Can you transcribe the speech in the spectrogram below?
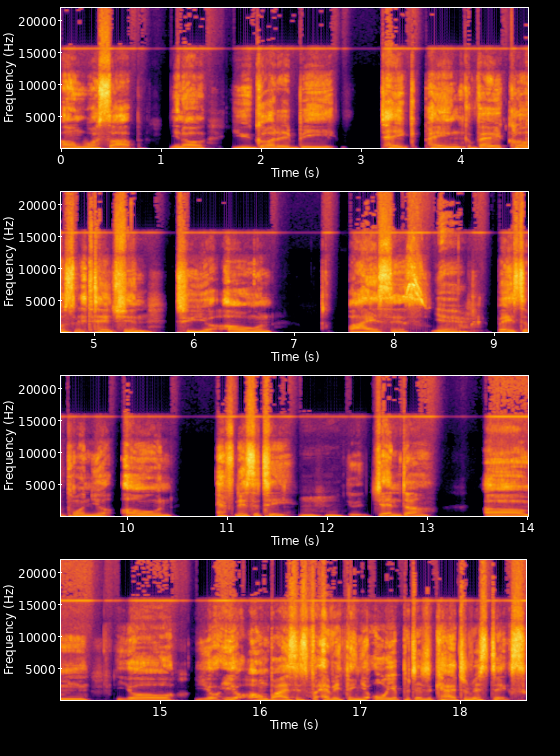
Um, what's up? You know, you got to be take paying very close attention to your own biases Yeah. based upon your own ethnicity, Mm-hmm. your gender, um, your your your own biases for everything. Your all your particular characteristics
